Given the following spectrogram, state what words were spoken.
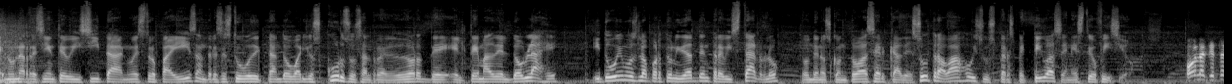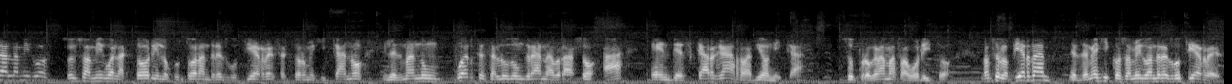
En una reciente visita a nuestro país, Andrés estuvo dictando varios cursos alrededor del tema del doblaje y tuvimos la oportunidad de entrevistarlo, donde nos contó acerca de su trabajo y sus perspectivas en este oficio. Hola, ¿qué tal amigos? Soy su amigo el actor y locutor Andrés Gutiérrez, actor mexicano, y les mando un fuerte saludo, un gran abrazo a En Descarga Radiónica, su programa favorito. No se lo pierdan, desde México su amigo Andrés Gutiérrez.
